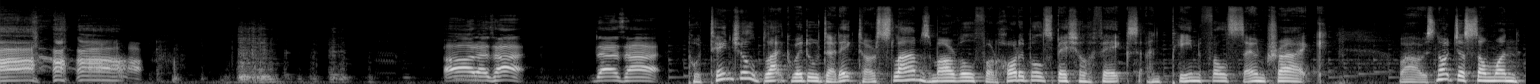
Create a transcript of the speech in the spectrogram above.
Ah, oh, that's hot. That's hot. Potential Black Widow director slams Marvel for horrible special effects and painful soundtrack. Wow, it's not just someone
